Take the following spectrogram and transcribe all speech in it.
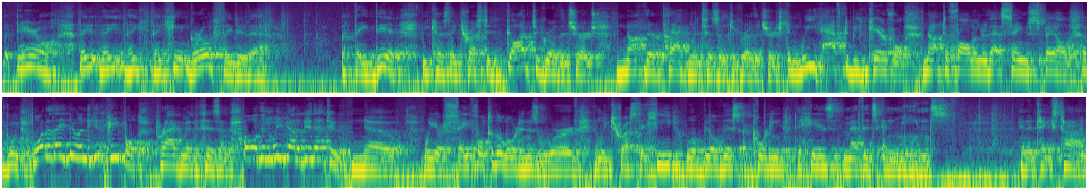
But Darrell, they, they, they, they can't grow if they do that. But they did because they trusted God to grow the church, not their pragmatism to grow the church. And we have to be careful not to fall under that same spell of going, what are they doing to get people? Pragmatism. Oh, well, then we've got to do that too. No. We are faithful to the Lord and His Word, and we trust that He will build this according to His methods and means. And it takes time,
